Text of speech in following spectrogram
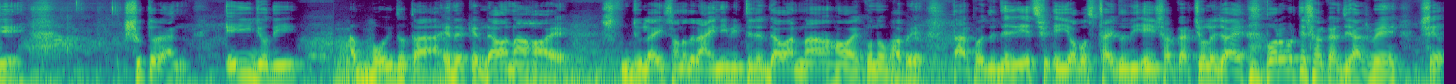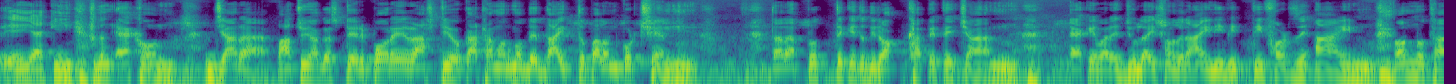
যে। সুতরাং এই যদি বৈধতা এদেরকে দেওয়া না হয়, জুলাই সনদের আইনি ভিত্তিতে দেওয়া না হয় কোনোভাবে, তারপর যদি এই অবস্থায় যদি এই সরকার চলে যায়, পরবর্তী সরকার যে আসবে, সে এই একই। সুতরাং এখন যারা পাঁচই আগস্টের পরে রাষ্ট্রীয় কাঠামোর মধ্যে দায়িত্ব পালন করছেন, তারা প্রত্যেকে যদি রক্ষা পেতে চান একেবারে জুলাই সনদের আইনি ভিত্তি ফরজে আইন। অন্যথা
